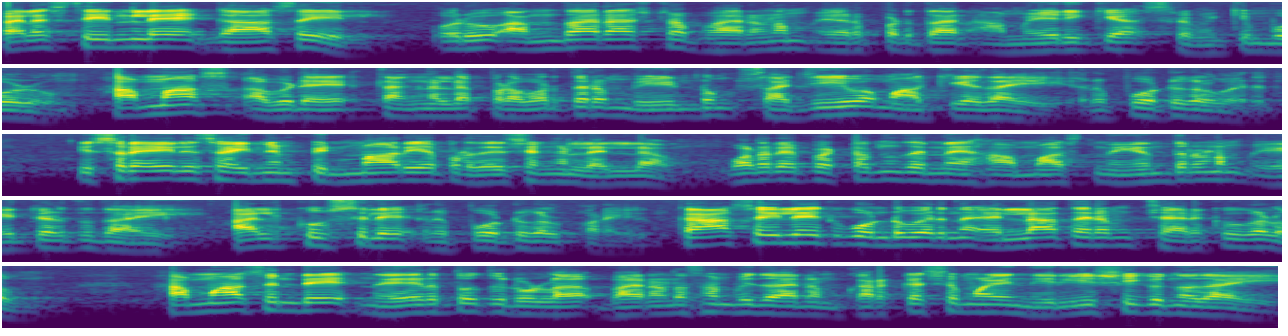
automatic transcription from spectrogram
പലസ്തീനിലെ ഗാസയിൽ ഒരു അന്താരാഷ്ട്ര ഭരണം ഏർപ്പെടുത്താൻ അമേരിക്ക ശ്രമിക്കുമ്പോഴും ഹമാസ് അവിടെ തങ്ങളുടെ പ്രവർത്തനം വീണ്ടും സജീവമാക്കിയതായി റിപ്പോർട്ടുകൾ വരുന്നു. ഇസ്രായേലി സൈന്യം പിന്മാറിയ പ്രദേശങ്ങളിലെല്ലാം വളരെ പെട്ടെന്ന് തന്നെ ഹമാസ് നിയന്ത്രണം ഏറ്റെടുത്തതായി അൽഖുസിലെ റിപ്പോർട്ടുകൾ പറയുന്നു. ഗാസയിലേക്ക് കൊണ്ടുവരുന്ന എല്ലാത്തരം ചരക്കുകളും ഹമാസിന്റെ നേതൃത്വത്തിലുള്ള ഭരണ സംവിധാനം കർക്കശമായി നിരീക്ഷിക്കുന്നതായി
